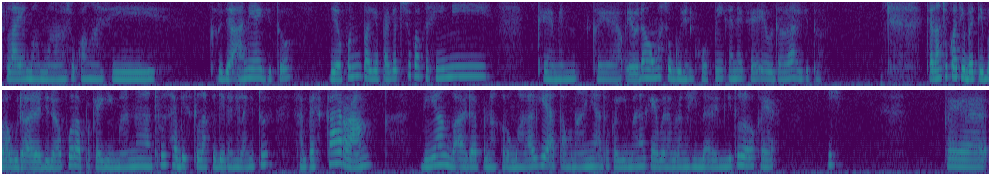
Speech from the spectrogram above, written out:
selain mama suka ngasih kerjaan ya gitu dia pun pagi-pagi tuh suka ke sini kayak min kayak ya udah mama suguhin kopi kan ya kayak ya udahlah gitu karena suka tiba-tiba udah ada di dapur apa kayak gimana. Terus habis setelah kejadian hilang itu sampai sekarang dia nggak ada pernah ke rumah lagi atau nanya atau kayak gimana kayak benar-benar ngehindarin gitu loh kayak ih kayak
